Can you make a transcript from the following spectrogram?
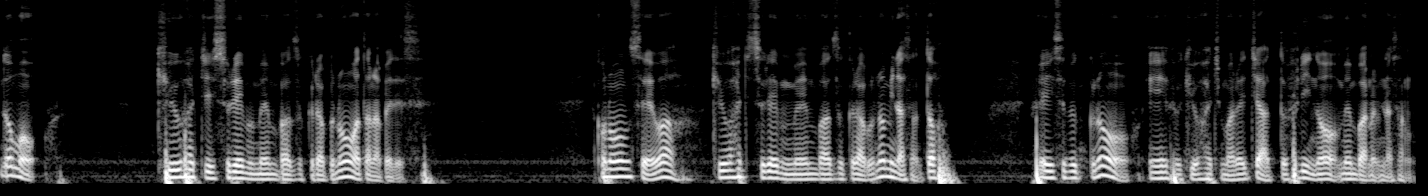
どうも、98スレムメンバーズクラブの渡辺です。この音声は、98スレムメンバーズクラブの皆さんと、Facebook の AF9801 アットフリーのメンバーの皆さん、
